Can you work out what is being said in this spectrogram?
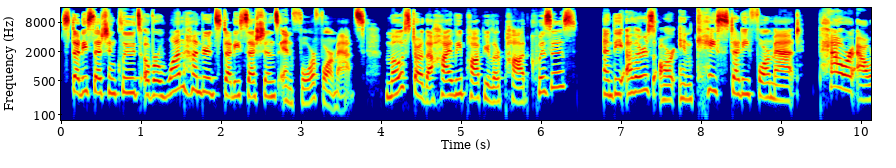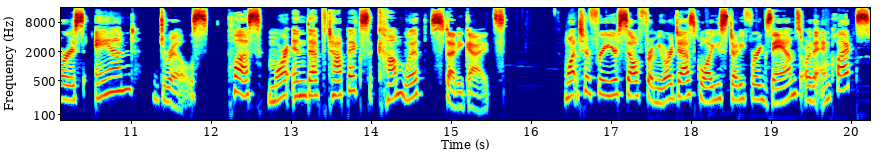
Study Sesh includes over 100 study sessions in four formats. Most are the highly popular pod quizzes, and the others are in case study format, power hours, and drills. Plus, more in depth topics come with study guides. Want to free yourself from your desk while you study for exams or the NCLEX?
